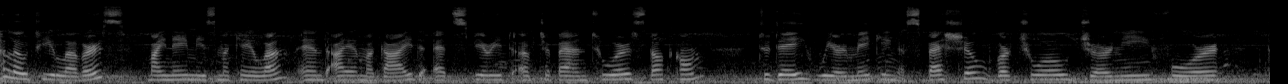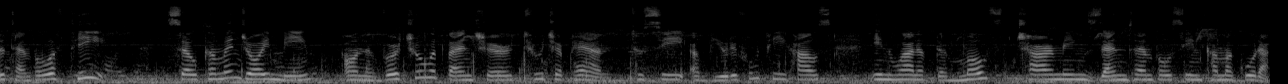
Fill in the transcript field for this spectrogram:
Hello tea lovers, my name is Michaela and I am a guide at spiritofjapantours.com. Today we are making a special virtual journey for the Temple of Tea. So come and join me on a virtual adventure to Japan to see a beautiful tea house in one of the most charming Zen temples in Kamakura,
